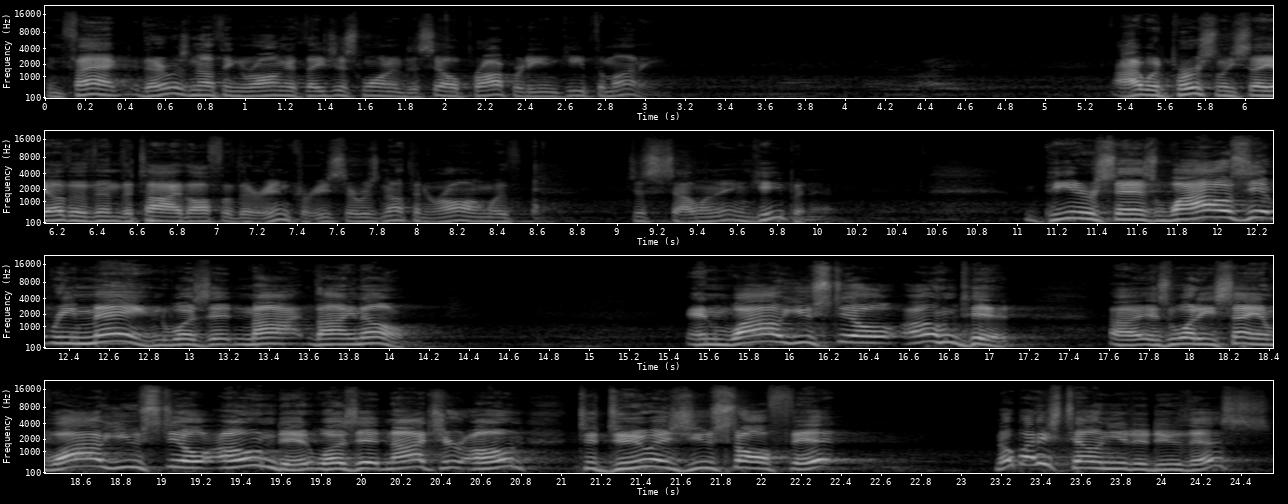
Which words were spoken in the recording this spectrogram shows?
In fact, there was nothing wrong if they just wanted to sell property and keep the money. I would personally say, other than the tithe off of their increase, there was nothing wrong with just selling it and keeping it. Peter says, Whiles it remained, was it not thine own? And while you still owned it, uh, is what he's saying. While you still owned it, was it not your own to do as you saw fit? Nobody's telling you to do this.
